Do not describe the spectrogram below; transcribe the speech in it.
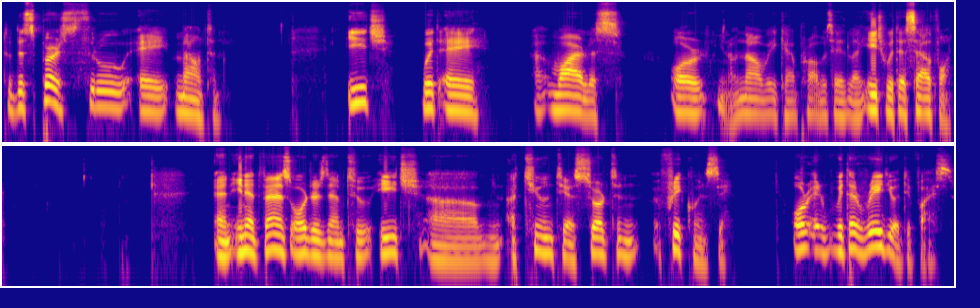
to disperse through a mountain, each with a, a wireless, or you know now we can probably say like each with a cell phone and in advance orders them to each um, attune to a certain frequency or a, with a radio device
